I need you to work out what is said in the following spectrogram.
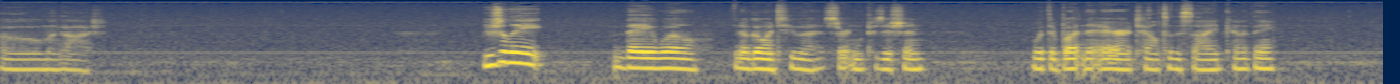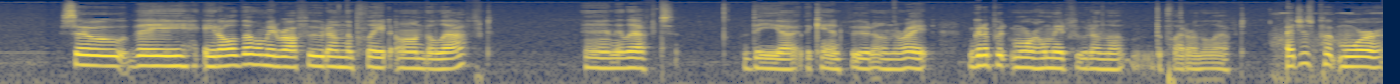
Oh my gosh. Usually they will, you know, go into a certain position with their butt in the air, tail to the side kind of thing. So they ate all the homemade raw food on the plate on the left, and they left the uh, the canned food on the right. I'm gonna put more homemade food on the the platter on the left. I just put more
